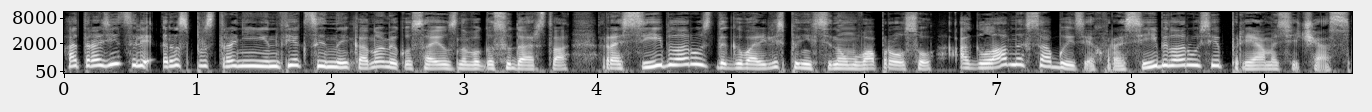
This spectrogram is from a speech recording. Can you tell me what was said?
Отразится ли распространение инфекции на экономику союзного государства? Россия и Беларусь договорились по нефтяному вопросу. О главных событиях в России и Беларуси прямо сейчас.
